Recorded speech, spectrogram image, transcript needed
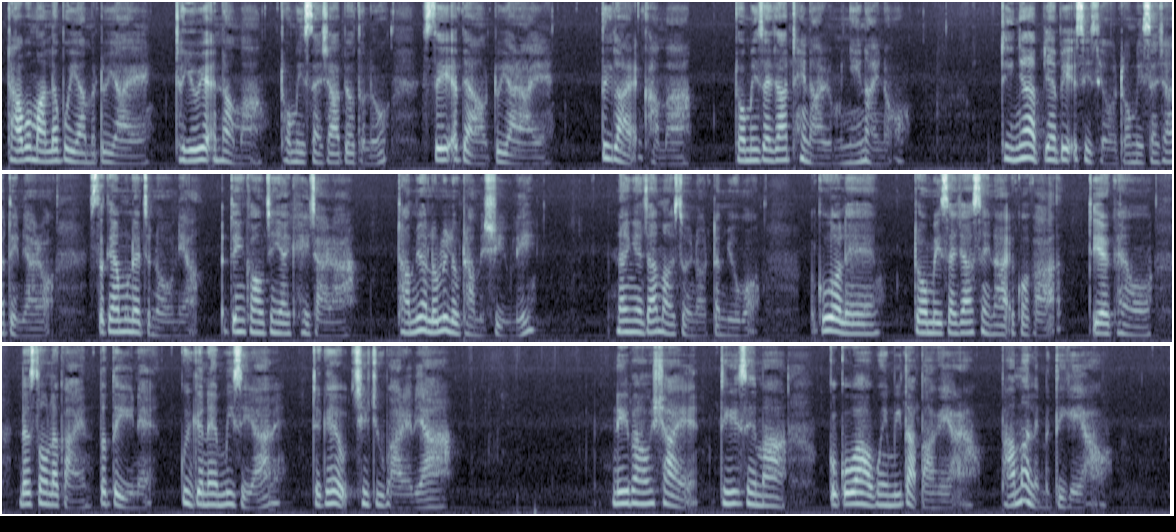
ဓာတ်ပေါ်မှာလက်ပွေရမတွေ့ရရဲ့တရွရဲ့အနောက်မှာ ဒေါ်မေဆန်ရှားပြောသလိုစေးအပြောင်တွေ့ရတာရဲ့သိလာတဲ့အခါမှာဒေါ်မေဆန်ရှားထင်တာတွေမငင်းနိုင်တော့ဒီညပြန်ပြီးအစီအစဉ်ကိုဒေါ်မေဆန်ရှားတင်ပြတော့စကမ်းမှုနဲ့ကျွန်တော်တို့เนี่ยအတင်းကောင်းချင်းရိုက်ခဲ့ကြတာဒါမျိုးလုံးလိလုံးထားမရှိဘူးလေနိုင်ငံသားမှာဆိုရင်တော့တမျိုးပေါ့အခုတော့လဲဒေါ်မေဆန်ရှားဆင်လာတဲ့အကွက်ကတရခန့်ကိုလက်စုံလက်ကင်တသိနဲ့ကွီကနေမိစေတာပဲတကယ်ကိုချီးကျူးပါတယ်ဗျာနေပေါင်းရှာရဲ့ဒီအစင်မှာ ကိုကိုကဝင်ပြီးတာပါခဲ့ရတာဘာမှလည်းမသိခဲ့ရအောင်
